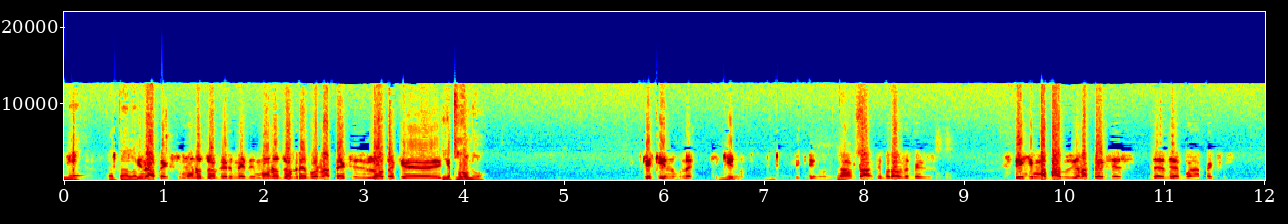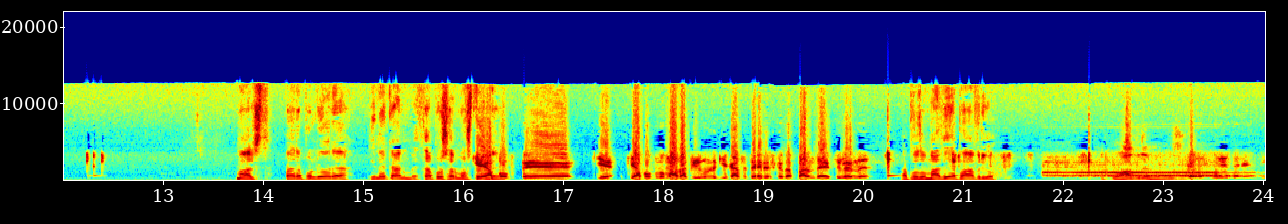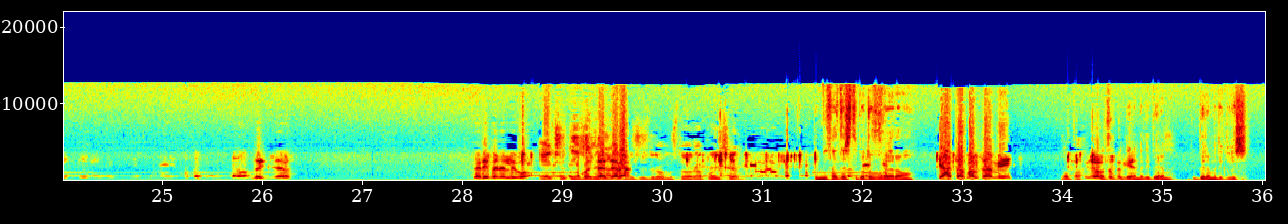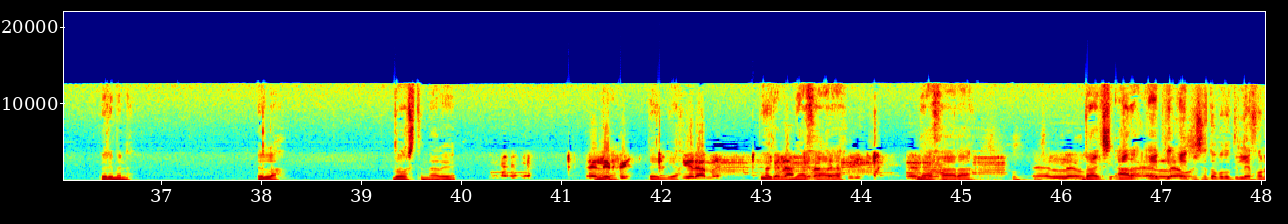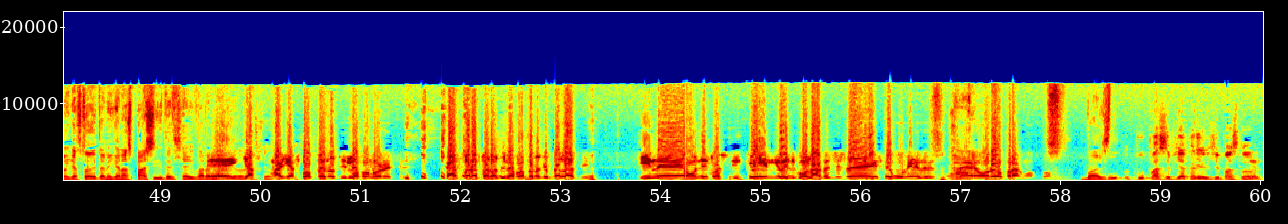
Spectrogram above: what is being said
Ναι, Τι κατάλαβα. να παίξεις, μόνο τζόκερ, με- μόνο τζόκερ μπορεί να παίξεις, λότο και, Και και πρώτο. εκείνο. Και εκείνο, ναι, και εκείνο. Και εκείνο. Αυτά, τίποτα άλλο δεν παίζεις. Στοίχημα πάντως για να παίξεις, δεν, δεν μπορεί να παίξεις. Μάλιστα. Πάρα πολύ ωραία. Τι να κάνουμε. Θα Και προσαρμοστούμε. από, ε, και, και από εβδομάδα κλείνουν και οι καφετέριες και τα πάντα, έτσι λένε. Από εβδομάδα ή από αύριο; Από αύριο νομίζω. Δεν ξέρω. Περίμενε λίγο. Έξω τι 24. γίνεται να κάνεις στους δρόμους τώρα που είσαι; Ε, Μην φανταστεί τίποτα φοβερό. Πιάτσα μπαλσαμί. Όπα, Μισό λεπτό, κάτσε, την παιδιά. πήραμε, την πήραμε. Την πήραμε την κλίση. Περίμενε. Έλα. Δώσ' την αρέ. Ελήφθη. Ναι, τέλεια. Πήραμε. Πήραμε, Αθηνά, μια πήραμε, χαρά. ρε φίλε. Μια χαρά. Ε, λέω. Εντάξει, άρα Ε, έπι- λέω. έπιασε το από το τηλέφωνο, γι' αυτό ήταν, για να σπάσει η τέτοια, η Ε, βαρεμάρια. για- Μα γι' αυτό παίρνω τηλέφωνο ρε. φίλε. Κάθε φορά παίρνω τηλέφωνο παίρνω και πελάτη. Είναι ο Νίκος και οι δυο οι Νικολάδες είστε, είστε γουρλίδες. Είναι ωραίο πράγμα αυτό. Μάλιστα. Πού, πού πας, σε ποια περιοχή πας τώρα;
